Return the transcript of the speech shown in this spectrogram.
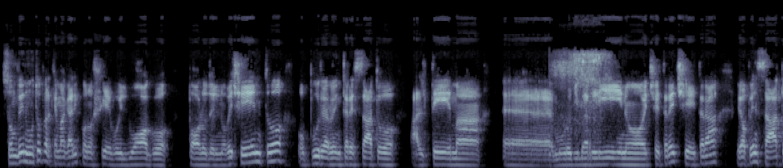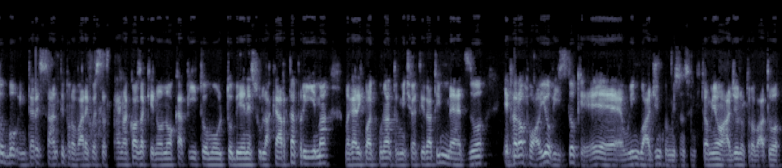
Sono venuto perché magari conoscevo il luogo polo del Novecento, oppure ero interessato al tema eh, muro di Berlino, eccetera, eccetera, e ho pensato, boh, interessante provare questa strana cosa che non ho capito molto bene sulla carta prima, magari qualcun altro mi ci ha tirato in mezzo, e però poi ho visto che è un linguaggio in cui mi sono sentito a mio agio e l'ho trovato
